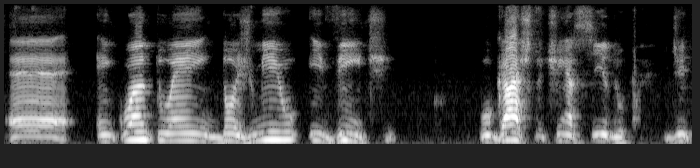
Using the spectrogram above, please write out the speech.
é, enquanto em 2020 o gasto tinha sido de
